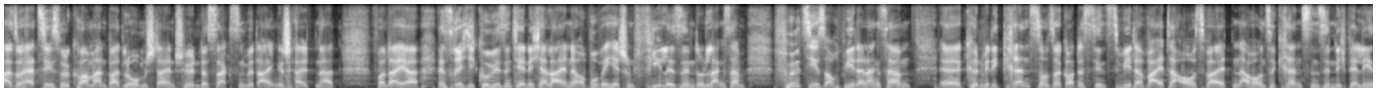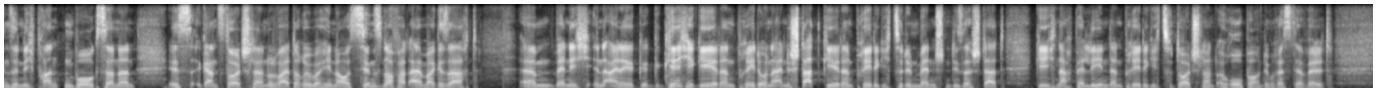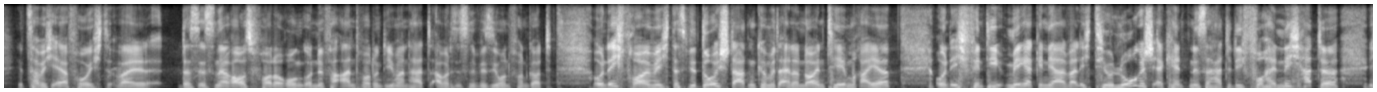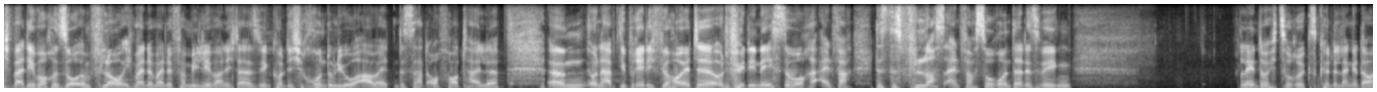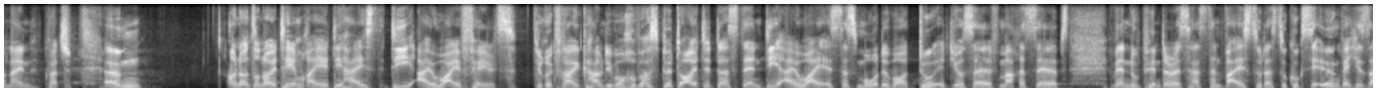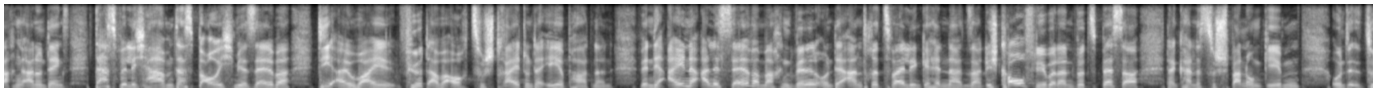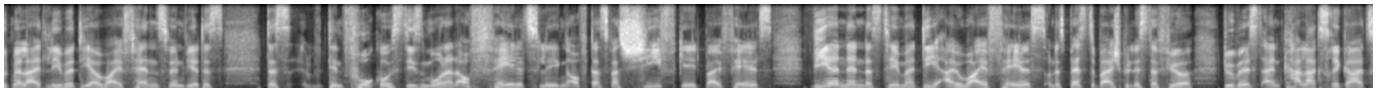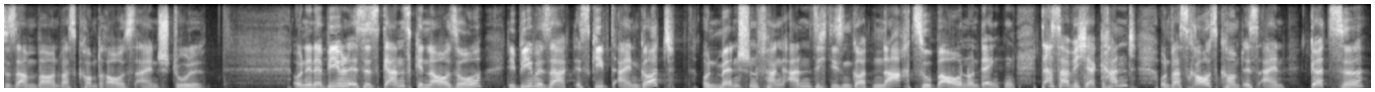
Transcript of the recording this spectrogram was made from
Also herzliches Willkommen an Bad Lobenstein. Schön, dass Sachsen mit eingeschalten hat. Von daher ist richtig cool. Wir sind hier nicht alleine, obwohl wir hier schon viele sind und langsam füllt sich es auch wieder. Langsam äh, können wir die Grenzen unserer Gottesdienste wieder weiter ausweiten. Aber unsere Grenzen sind nicht Berlin, sind nicht Brandenburg, sondern ist ganz Deutschland und weit darüber hinaus. Zinsendorf hat einmal gesagt, ähm, wenn ich in eine Kirche gehe, dann predige und in eine Stadt gehe, dann predige ich zu den Menschen dieser Stadt. Gehe ich nach Berlin, dann predige ich zu Deutschland, Europa und dem Rest der Welt. Jetzt habe ich Ehrfurcht, weil das ist eine Herausforderung und eine Verantwortung, die man hat, aber das ist eine Vision von Gott. Und ich freue mich, dass wir durchstarten können mit einer neuen Themenreihe. Und ich finde die mega genial, weil ich theologisch Erkenntnisse hatte, die ich vorher nicht hatte. Ich war die Woche so im Flow. Ich meine, meine Familie war nicht da, deswegen konnte ich rund um die Uhr arbeiten. Das hat auch Vorteile. Ähm, und habe die Predigt für heute und für die nächste Woche einfach, das, das floss einfach so runter. Deswegen lehnt euch zurück. Es könnte lange dauern. Nein, Quatsch. Ähm, und unsere neue Themenreihe, die heißt DIY Fails. Die Rückfrage kam die Woche, was bedeutet das denn? DIY ist das Modewort, do it yourself, mach es selbst. Wenn du Pinterest hast, dann weißt du, dass du guckst dir irgendwelche Sachen an und denkst, das will ich haben, das baue ich mir selber. DIY führt aber auch zu Streit unter Ehepartnern. Wenn der eine alles selber machen will und der andere zwei linke Hände hat und sagt, ich kaufe lieber, dann wird's besser, dann kann es zu Spannung geben. Und es tut mir leid, liebe DIY-Fans, wenn wir das, das, den Fokus diesen Monat auf Fails legen, auf das, was schief geht bei Fails, wir nennen das Thema DIY-Fails und das beste Beispiel ist dafür, du willst ein Kallax-Regal zusammenbauen, was kommt raus? Ein Stuhl. Und in der Bibel ist es ganz genau so. Die Bibel sagt, es gibt einen Gott und Menschen fangen an, sich diesen Gott nachzubauen und denken, das habe ich erkannt und was rauskommt, ist ein Götze,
